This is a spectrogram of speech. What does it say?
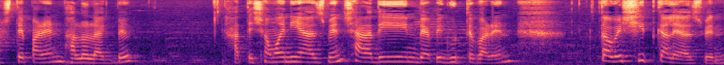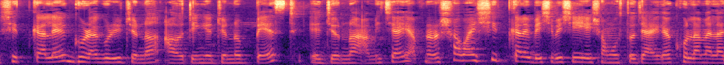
আসতে পারেন, ভালো লাগবে। হাতে সময় নিয়ে আসবেন, সারাদিন ব্যাপী ঘুরতে পারেন। তবে শীতকালে আসবেন। শীতকালে ঘোরাঘুরির জন্য আউটিংয়ের জন্য বেস্ট এর জন্য আমি চাই আপনারা সবাই শীতকালে বেশি বেশি এই সমস্ত জায়গা, খোলামেলা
